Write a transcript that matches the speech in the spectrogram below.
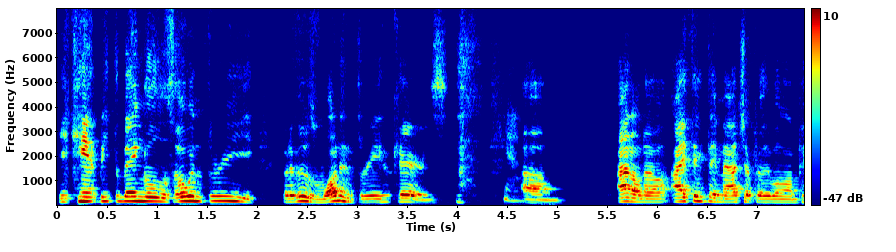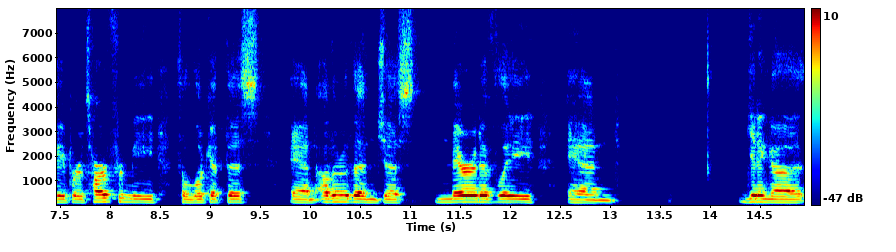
he can't beat the Bengals. Oh and three, but if it was one and three, who cares? Yeah. um, I don't know. I think they match up really well on paper. It's hard for me to look at this and other than just narratively and getting a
